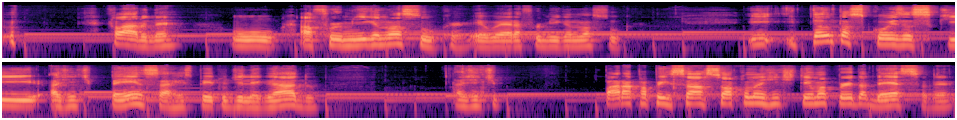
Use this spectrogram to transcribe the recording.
claro, né? O, a formiga no açúcar. Eu era a formiga no açúcar. E, e tantas coisas que a gente pensa a respeito de legado, a gente para para pensar só quando a gente tem uma perda dessa, né?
